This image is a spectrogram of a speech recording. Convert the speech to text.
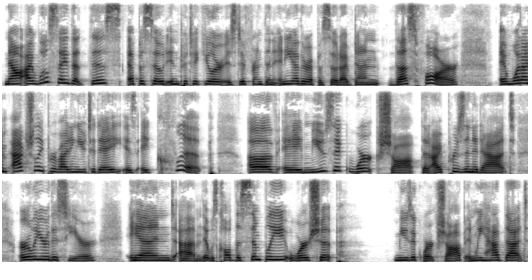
Now, I will say that this episode in particular is different than any other episode I've done thus far. And what I'm actually providing you today is a clip of a music workshop that I presented at earlier this year. And um, it was called the Simply Worship Music Workshop. And we had that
